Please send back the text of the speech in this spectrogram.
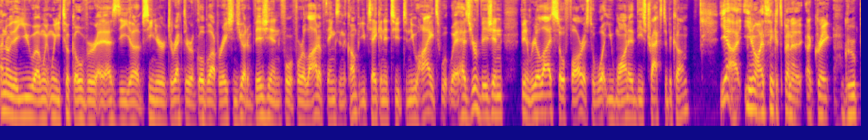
I know that you, uh, when, when you took over as the uh, senior director of global operations, you had a vision for for a lot of things in the company. You've taken it to, to new heights. Has your vision been realized so far as to what you wanted these tracks to become? Yeah, you know, I think it's been a, a great group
